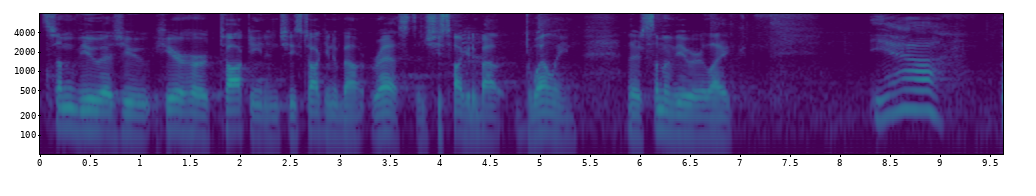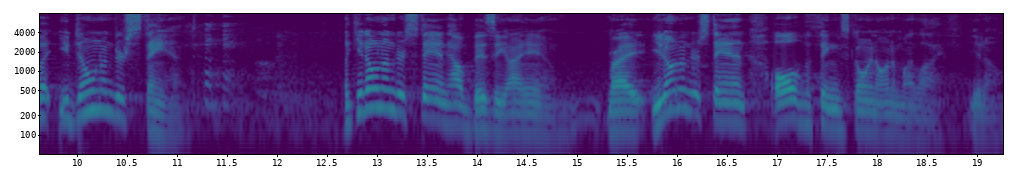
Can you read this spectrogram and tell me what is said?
Some of you, as you hear her talking, and she's talking about rest and she's talking about dwelling, there's some of you who are like, yeah, but you don't understand. Like, you don't understand how busy I am, right? You don't understand all the things going on in my life, you know?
